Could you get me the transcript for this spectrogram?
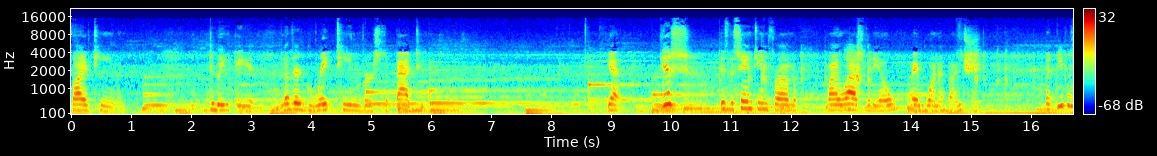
5 team doing a another great team versus a bad team. Yeah this is the same team from my last video I won a bunch but people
